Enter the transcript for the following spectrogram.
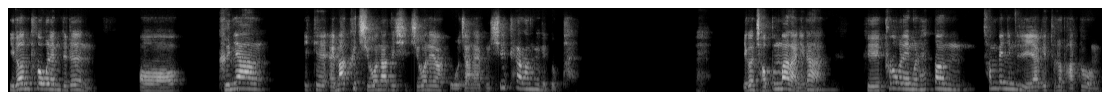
이런 프로그램들은 어 그냥 이렇게 에마크 지원하듯이 지원해갖고 오잖아요. 그럼 실패할 확률이 높아요. 네. 이건 저뿐만 아니라 음, 그 프로그램을 했던 선배님들 이야기 들어봐도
